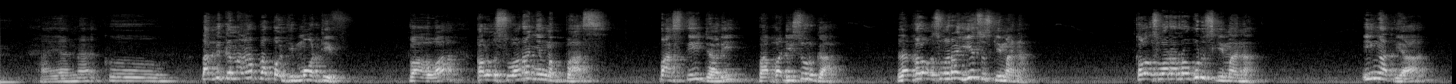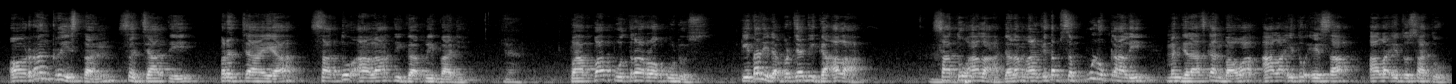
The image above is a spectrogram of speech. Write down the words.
Hai anakku. Tapi kenapa kok dimodif? Bahwa kalau suaranya ngebas Pasti dari bapak di surga. Lah kalau suara Yesus gimana Kalau suara roh kudus gimana Ingat ya, orang Kristen sejati percaya satu Allah tiga pribadi. Ya. Bapa, Putra, Roh Kudus. Kita tidak percaya tiga Allah. Satu Allah. Dalam Alkitab 10 kali menjelaskan bahwa Allah itu Esa, Allah itu satu.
